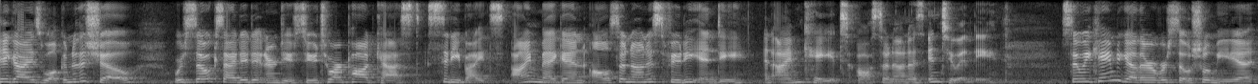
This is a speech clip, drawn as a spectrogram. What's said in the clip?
Hey guys, welcome to the show. We're so excited to introduce you to our podcast, City Bites. I'm Megan, also known as Foodie Indie. And I'm Kate, also known as Into Indie. So we came together over social media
